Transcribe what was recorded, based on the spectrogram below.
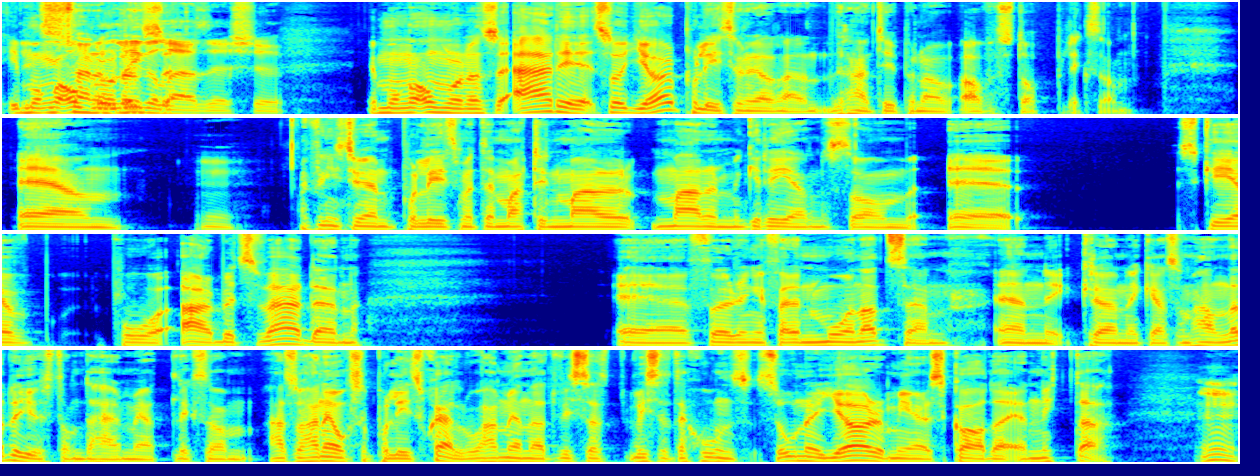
I många områden så, i många områden så, är det, så gör polisen redan den här typen av, av stopp. Liksom. Ehm, Det finns ju en polis som heter Martin Mar Marmgren som eh, skrev på Arbetsvärlden eh, för ungefär en månad sedan en krönika som handlade just om det här med att, liksom, alltså han är också polis själv och han menar att vissa visitationszoner gör mer skada än nytta. Mm.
